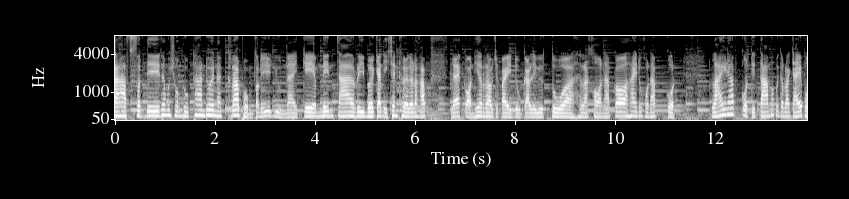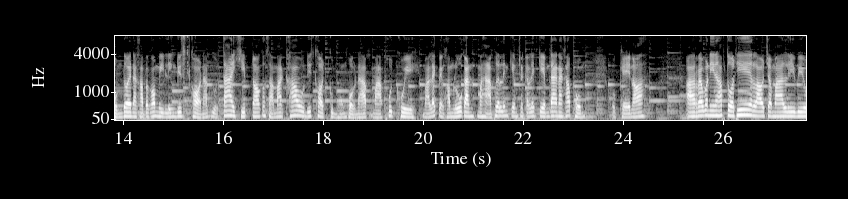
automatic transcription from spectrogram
กราบสวัสดีท่านผู้ชมทุกท่านด้วยนะครับผมตอนนี้อยู่ในเกม Ninja Rebirth กันอีกเช่นเคยแล้วนะครับ และก่อนที่เราจะไปดูการรีวิวตัวละครนะครับ ก็ให้ทุกคนนะครับกดไลค์นะครับกดติดตามเพื่อเป็นกำลังใจให้ผมด้วยนะครับ แล้วก็มีลิงก์ Discord นะครับอยู่ใต้คลิปเนาะก็สามารถเข้า Discord กลุ่มของผมนะครับ มาพูดคุยมาแลกเปลี่ยนความรู้กันมาหาเพื่อนเล่นเกมชวนกันเล่นเกมได้นะครับผมโอเคเนาะ อ่าแล้ววันนี้นะครับตัวที่เราจะมารีวิว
